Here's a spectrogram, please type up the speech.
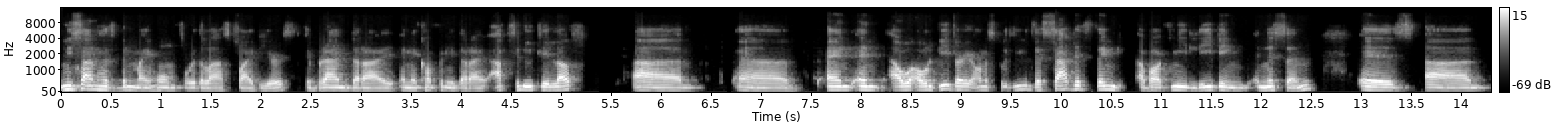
Nissan has been my home for the last five years, a brand that I, and a company that I absolutely love. Um, uh, and and I, I will be very honest with you, the saddest thing about me leaving Nissan is um,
